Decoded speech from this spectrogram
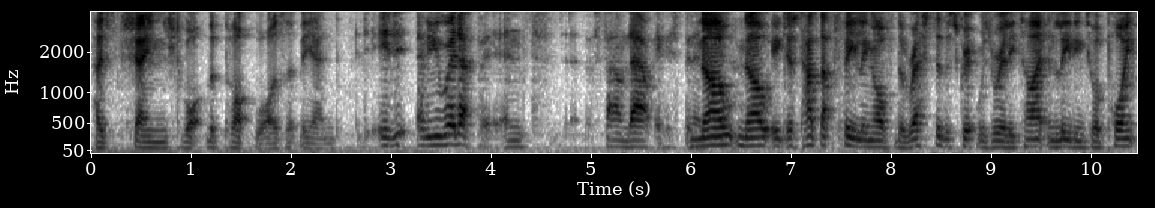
has changed what the plot was at the end. Is it? Have you read up and found out if it's been? No, no, it just had that feeling of the rest of the script was really tight and leading to a point,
